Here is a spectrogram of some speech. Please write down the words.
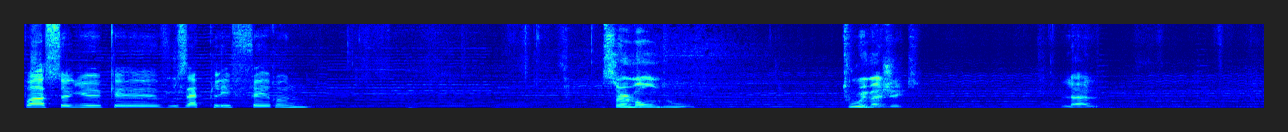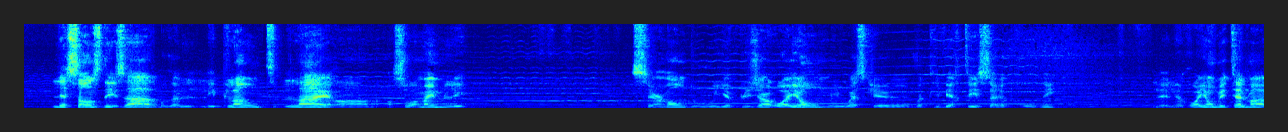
pas ce lieu que vous appelez Ferun. C'est un monde où tout est magique. La- L'essence des arbres, les plantes, l'air en, soi-même, c'est un monde où il y a plusieurs royaumes et où est-ce que votre liberté serait prônée. Le, royaume est tellement...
